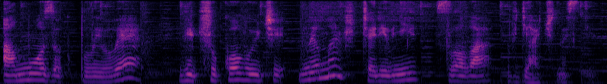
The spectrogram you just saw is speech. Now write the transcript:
а мозок пливе, відшуковуючи не менш чарівні слова вдячності.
